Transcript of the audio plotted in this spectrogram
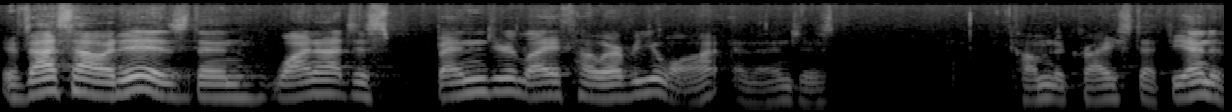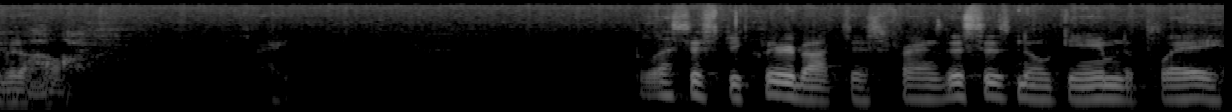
if that's how it is, then why not just spend your life however you want and then just come to Christ at the end of it all? Right? But let's just be clear about this, friends. This is no game to play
